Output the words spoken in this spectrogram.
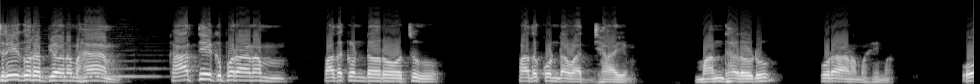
శ్రీ గురుభ్యో నమ. కార్తీక పురాణం పదకొండవ రోజు పదకొండవ అధ్యాయం. మంధరుడు పురాణ మహిమ. ఓ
